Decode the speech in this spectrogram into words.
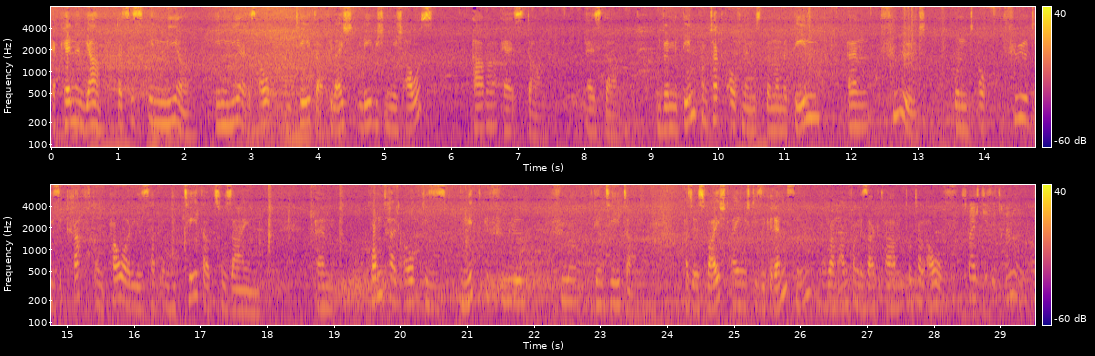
Erkennen, ja, das ist in mir, in mir ist auch ein Täter. Vielleicht lebe ich ihn nicht aus, aber er ist da. Er ist da. Und wenn mit dem Kontakt aufnimmst, wenn man mit dem ähm, fühlt und auch fühlt diese Kraft und Power, die es hat, um Täter zu sein, ähm, kommt halt auch dieses Mitgefühl für den Täter. Also es weicht eigentlich diese Grenzen, wo wir am Anfang gesagt haben, total auf. Es weicht diese Trennung auf.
